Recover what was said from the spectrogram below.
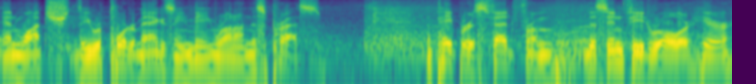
and watch the Reporter magazine being run on this press. The paper is fed from this infeed roller here,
